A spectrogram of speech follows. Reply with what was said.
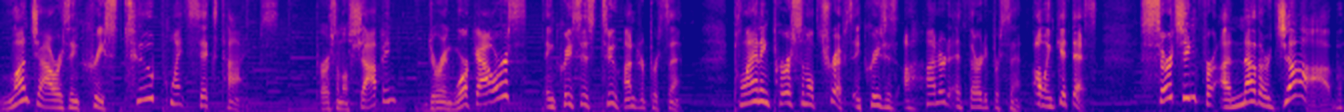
lunch hours increase 2.6 times. Personal shopping during work hours increases 200%. Planning personal trips increases 130%. Oh, and get this searching for another job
